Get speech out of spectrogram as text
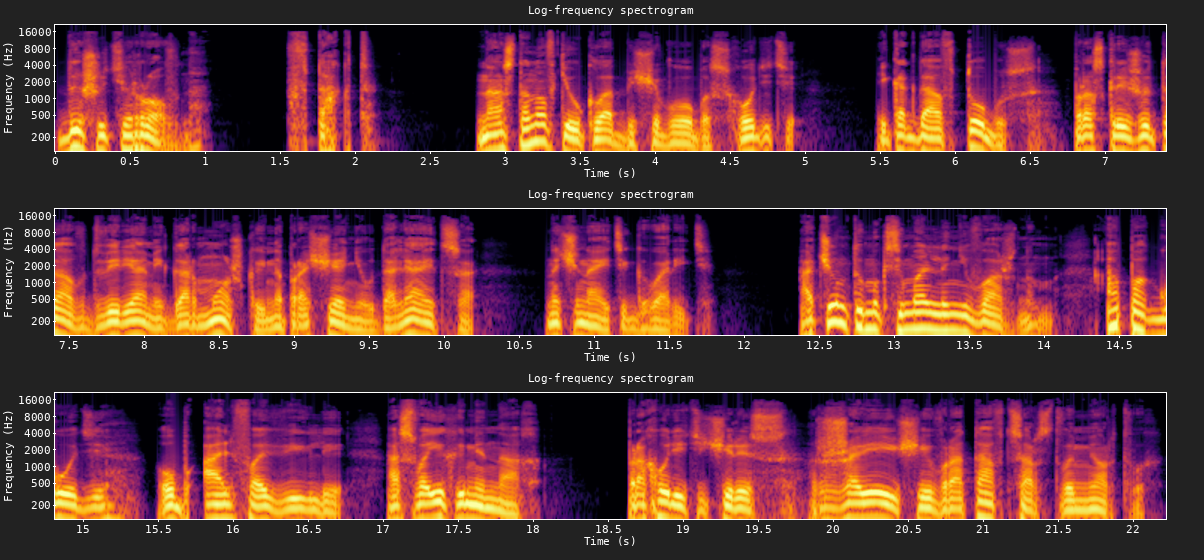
дышите ровно, в такт. На остановке у кладбища вы оба сходите, и когда автобус, проскрежетав дверями гармошкой на прощание удаляется, начинаете говорить. О чем-то максимально неважном. О погоде, об Альфа-Вилле, о своих именах. Проходите через ржавеющие врата в царство мертвых.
